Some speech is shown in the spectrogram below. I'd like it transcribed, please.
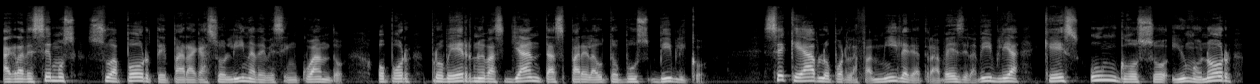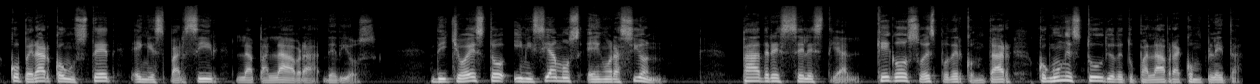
Agradecemos su aporte para gasolina de vez en cuando o por proveer nuevas llantas para el autobús bíblico. Sé que hablo por la familia de a través de la Biblia, que es un gozo y un honor cooperar con usted en esparcir la palabra de Dios. Dicho esto, iniciamos en oración. Padre Celestial, qué gozo es poder contar con un estudio de tu palabra completa.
